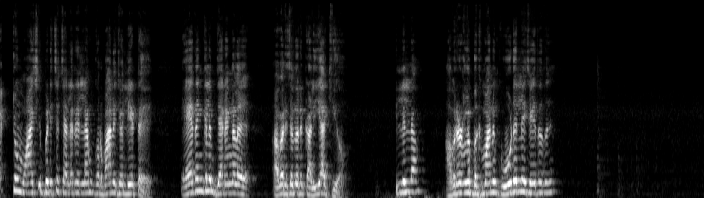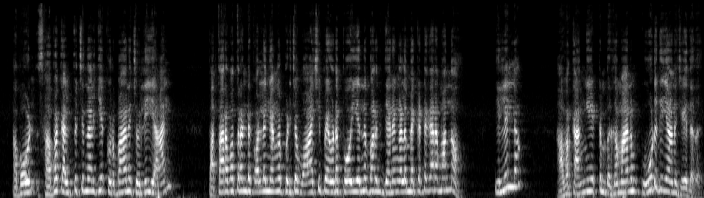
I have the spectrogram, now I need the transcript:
ഏറ്റവും വാശി പിടിച്ച ചിലരെല്ലാം കുർബാന ചൊല്ലിയിട്ട് ഏതെങ്കിലും ജനങ്ങൾ അവർ ചെന്നൊരു കളിയാക്കിയോ? ഇല്ലല്ലോ. അവരോടുള്ള ബഹുമാനം കൂടല്ലേ ചെയ്തത്? അപ്പോൾ സഭ കൽപ്പിച്ച് നൽകിയ കുർബാന ചൊല്ലിയാൽ പത്തറുപത്തിരണ്ട് കൊല്ലം ഞങ്ങൾ പിടിച്ച വാശിപ്പ് എവിടെ പോയി എന്ന് പറഞ്ഞ് ജനങ്ങളും മെക്കെട്ടുകാരൻ വന്നോ? ഇല്ലല്ലോ. അവർക്ക് അങ്ങേയറ്റം ബഹുമാനം കൂടുകയാണ് ചെയ്തത്.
